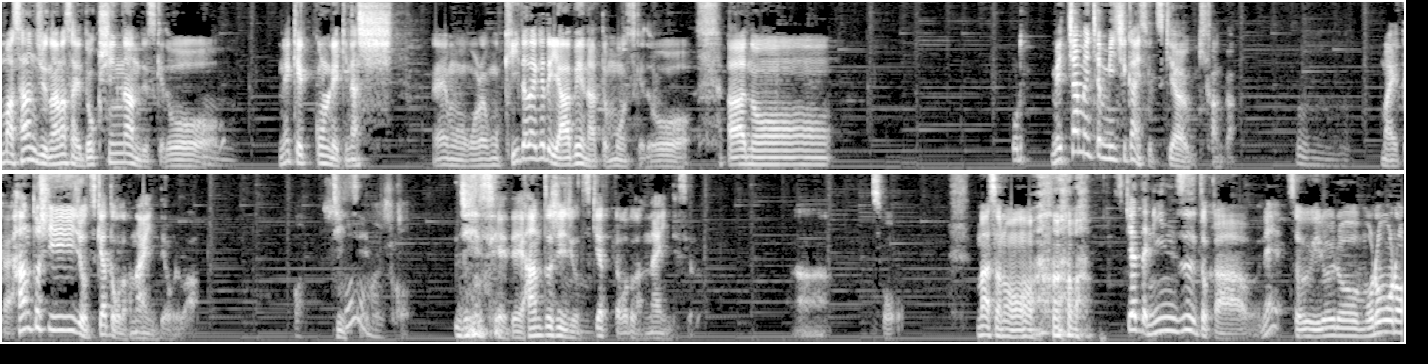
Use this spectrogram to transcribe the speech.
まあ37歳独身なんですけど、ね、結婚歴なし。ね、もう俺もう聞いただけでやべえなって思うんですけど、あのー俺、めちゃめちゃ短いんですよ、付き合う期間が。うん。毎回。半年以上付き合ったことがないんで、俺は。あ、人生そうなんですか。人生で半年以上付き合ったことがないんですよ。あーそう。まあその、付き合った人数とかをね、そういういろいろもろもろ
